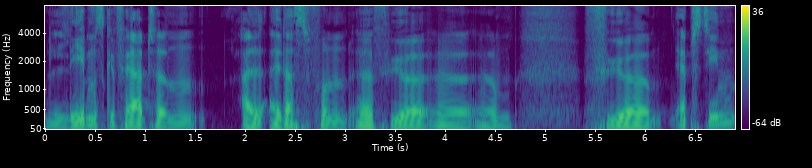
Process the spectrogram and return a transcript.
Lebensgefährtin, all, all das von äh, für äh, ähm, für Epstein.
